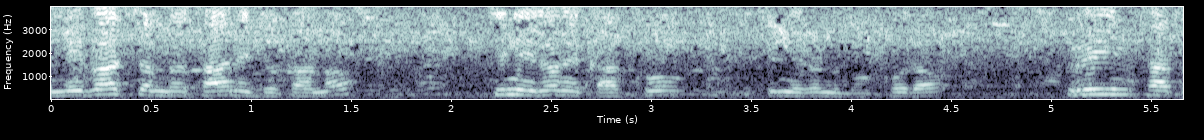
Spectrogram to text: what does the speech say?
निर्वाचन सानी दोकान हो चिनी र नै कार्कु चिनीहरू भोक र त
